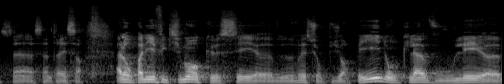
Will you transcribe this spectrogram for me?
c'est intéressant. Alors, on parlait effectivement que c'est euh, vous ouvrez sur plusieurs pays. Donc là, vous voulez euh,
